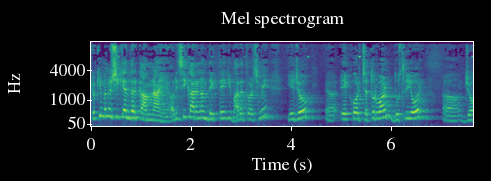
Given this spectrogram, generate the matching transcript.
क्योंकि मनुष्य के अंदर कामनाएँ हैं, और इसी कारण हम देखते हैं कि भारतवर्ष में ये जो एक और चतुर्वर्ण, दूसरी ओर जो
